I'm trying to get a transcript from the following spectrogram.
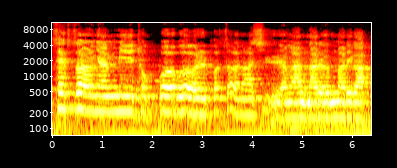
색성양미 촉법을 벗어나 신령한 나름마리가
